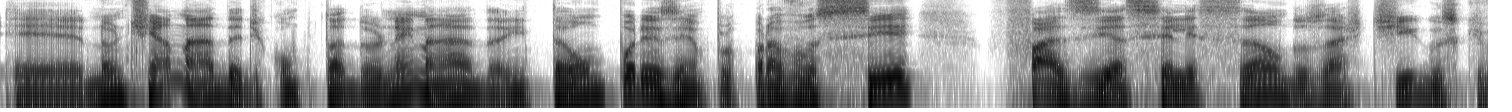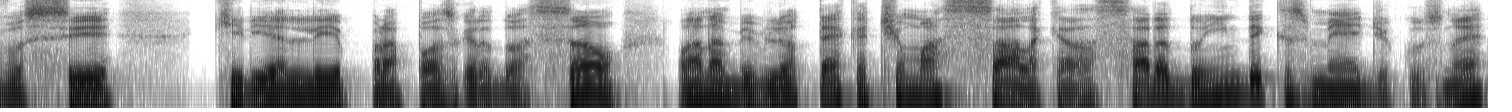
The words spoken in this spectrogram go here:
é, não tinha nada de computador nem nada. Então, por exemplo, para você fazer a seleção dos artigos que você queria ler para pós-graduação, lá na biblioteca tinha uma sala, aquela sala do Index Médicos, né?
